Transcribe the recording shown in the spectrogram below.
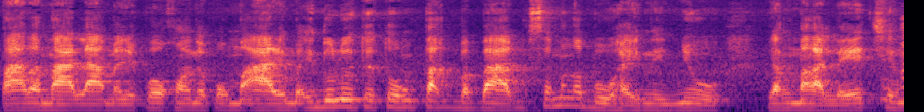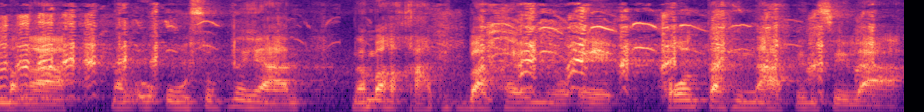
para malaman nyo po kung ano pong maaari maidulot itong pagbabago sa mga buhay ninyo. Yung mga leche, yung mga nang uusog na yan, na mga kapitbahay nyo, eh, kontahin natin sila.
